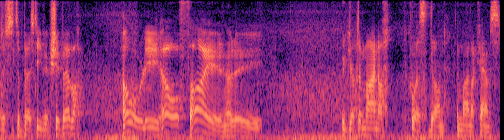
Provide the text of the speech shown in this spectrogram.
This is the best evac ship ever. Holy hell, finally! We got the miner quest done, the miner camps.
